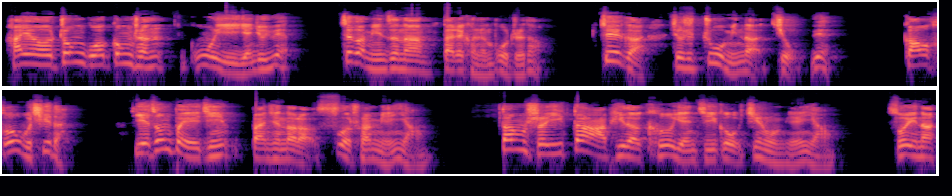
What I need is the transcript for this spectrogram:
还有中国工程物理研究院这个名字呢，大家可能不知道，这个就是著名的九院，搞核武器的，也从北京搬迁到了四川绵阳。当时一大批的科研机构进入绵阳，所以呢，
